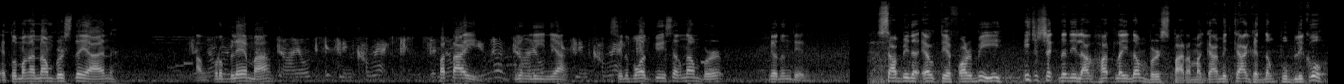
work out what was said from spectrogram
itong mga numbers na yan, ang problema, patay yung linya. Sinubukan ko isang number, ganun din. Sabi ng LTFRB, i-check na nila ang hotline numbers para magamit kaagad ng publiko.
